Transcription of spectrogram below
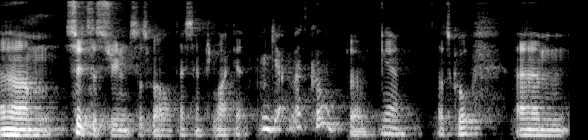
Um, suits the students as well. They seem to like it. Yeah, that's cool. So yeah, that's cool. Um,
